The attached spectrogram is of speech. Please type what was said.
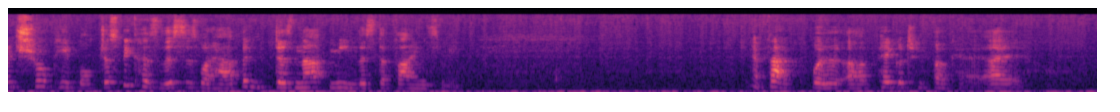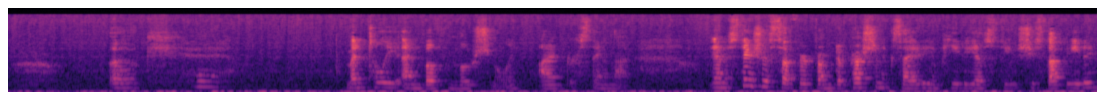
and show people just because this is what happened does not mean this defines me. In fact, with uh, Pigleton, okay, I, okay, mentally and both emotionally, I understand that. Anastasia suffered from depression, anxiety, and PTSD. She stopped eating,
